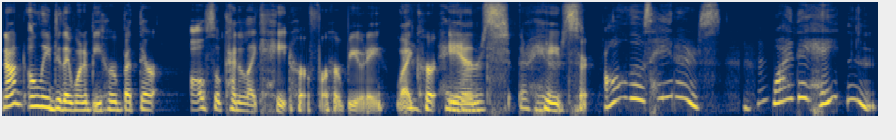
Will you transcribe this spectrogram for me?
not only do they want to be her but they're also kind of like hate her for her beauty like her Haters. aunt hates her all those haters why are they hating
